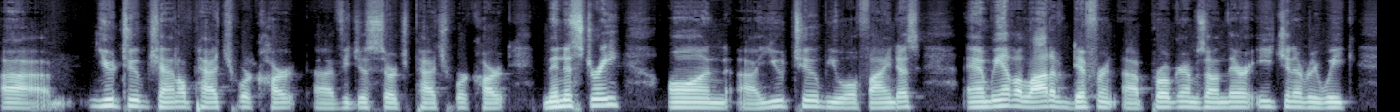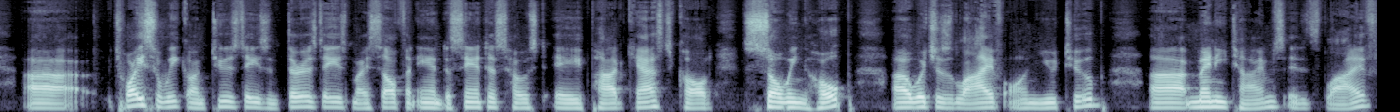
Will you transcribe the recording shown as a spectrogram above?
uh, YouTube channel, Patchwork Heart. Uh, if you just search Patchwork Heart Ministry on uh, YouTube, you will find us. And we have a lot of different uh, programs on there each and every week. Uh, twice a week on Tuesdays and Thursdays, myself and Ann DeSantis host a podcast called Sowing Hope, uh, which is live on YouTube. Uh, many times it's live,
